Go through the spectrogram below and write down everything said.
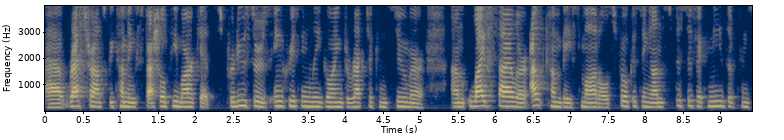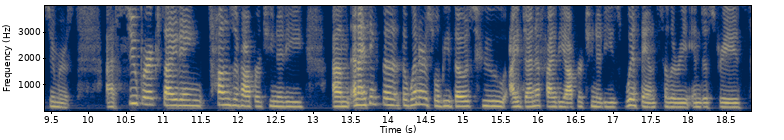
Uh, restaurants becoming specialty markets, producers increasingly going direct to consumer, um, lifestyle or outcome based models focusing on specific needs of consumers. Uh, super exciting, tons of opportunity. Um, and I think the, the winners will be those who identify the opportunities with ancillary industries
